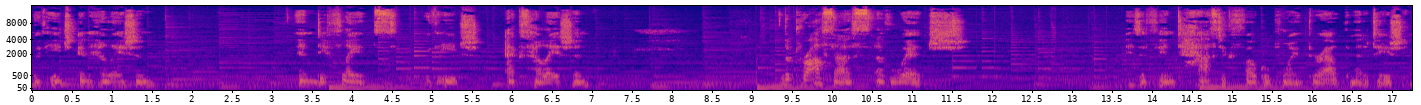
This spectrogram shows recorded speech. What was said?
with each inhalation and deflates with each exhalation. The process of which is a fantastic focal point throughout the meditation.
